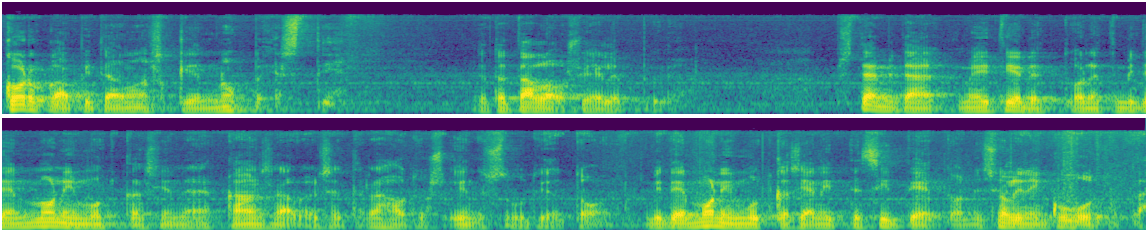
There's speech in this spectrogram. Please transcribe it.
Korkoa pitää laskea nopeasti, jotta talous elpyy. Sitä, mitä me ei tiedetty, on, että miten monimutkaisia nämä kansainväliset rahoitusinstituutiot on. Miten monimutkaisia niiden siteet on, niin se oli niin uutta.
